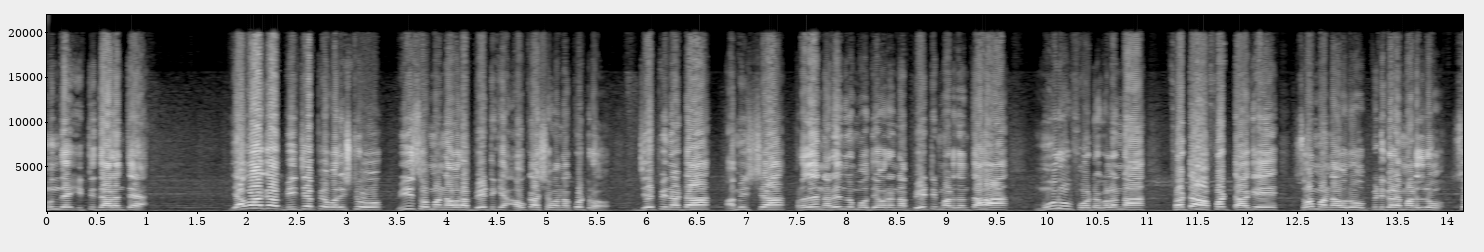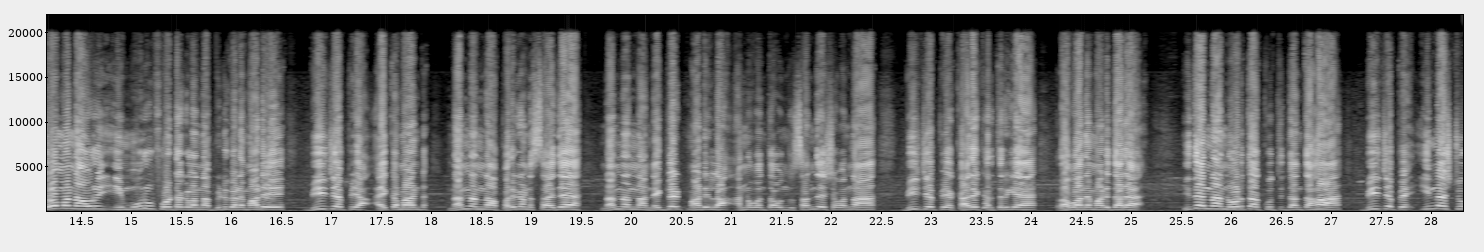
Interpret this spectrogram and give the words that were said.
ಮುಂದೆ ಇಟ್ಟಿದ್ದಾರಂತೆ. ಯಾವಾಗ ಬಿಜೆಪಿ ಜೆ ವರಿಷ್ಠರು ವಿ ಸೋಮಣ್ಣ ಅವರ ಭೇಟಿಗೆ ಅವಕಾಶವನ್ನು ಕೊಟ್ಟರು ಜೆ ಪಿ ನಡ್ಡಾ, ಅಮಿತ್ ಶಾ, ಪ್ರಧಾನಿ ನರೇಂದ್ರ ಮೋದಿ ಅವರನ್ನು ಭೇಟಿ ಮಾಡಿದಂತಹ ಮೂರು ಫೋಟೋಗಳನ್ನು ಫಟಾಫಟ್ಟಾಗಿ ಸೋಮಣ್ಣ ಅವರು ಬಿಡುಗಡೆ ಮಾಡಿದರು. ಸೋಮಣ್ಣ ಅವರು ಈ ಮೂರು ಫೋಟೋಗಳನ್ನು ಬಿಡುಗಡೆ ಮಾಡಿ ಬಿಜೆಪಿಯ ಹೈಕಮಾಂಡ್ ನನ್ನನ್ನು ಪರಿಗಣಿಸ್ತಾ ಇದೆ, ನನ್ನನ್ನು ನೆಗ್ಲೆಕ್ಟ್ ಮಾಡಿಲ್ಲ ಅನ್ನುವಂಥ ಒಂದು ಸಂದೇಶವನ್ನು ಬಿಜೆಪಿಯ ಕಾರ್ಯಕರ್ತರಿಗೆ ರವಾನೆ ಮಾಡಿದ್ದಾರೆ. ಇದನ್ನು ನೋಡ್ತಾ ಕೂತಿದ್ದಂತಹ ಬಿಜೆಪಿ ಇನ್ನಷ್ಟು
